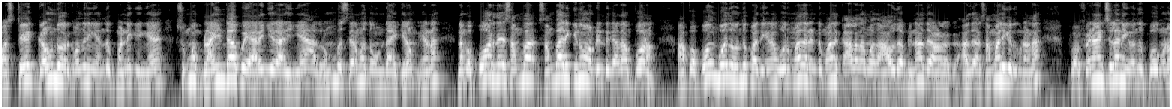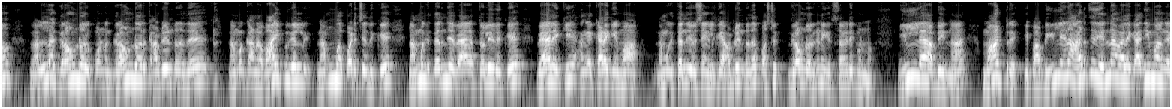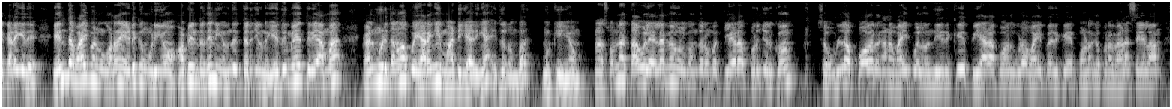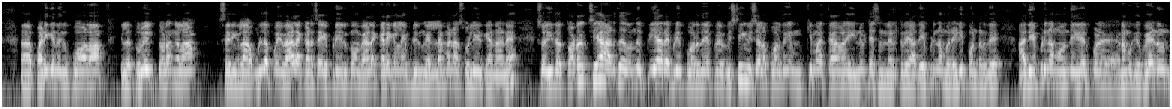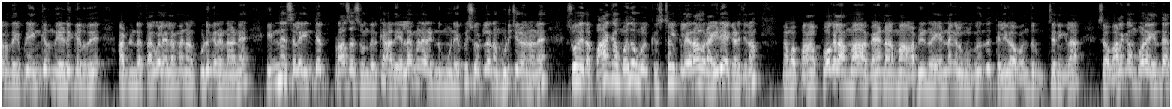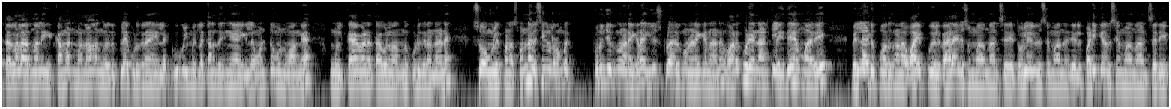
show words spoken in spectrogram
ஃபஸ்ட்டே கிரவுண்ட் ஒர்க் வந்து நீங்கள் வந்து பண்ணிக்கிங்க. சும்மா பிளைண்டாக போய் இறங்கிடாதீங்க. அது ரொம்ப சிரமத்தை உண்டாக்கிடும் ஏன்னா நம்ம போகிறதே சம்பா சம்பாதிக்கணும் அப்படின்றக்காக தான் போகிறோம் அப்போ போகும்போது வந்து பார்த்தீங்கன்னா ஒரு மாதம் ரெண்டு மாதம் காலதாமதம் ஆகுது அப்படின்னா அது அதை சமாளிக்கிறதுக்குண்டான இப்போ ஃபினான்ஷியலாக நீங்கள் வந்து போகணும். நல்ல கிரவுண்ட் ஒர்க் பண்ணணும். கிரவுண்ட் ஒர்க் அப்படின்றது நமக்கான வாய்ப்புகள் நம்ம படித்ததுக்கு நமக்கு தெரிஞ்ச வே தொழிலுக்கு வேலைக்கு அங்கே கிடைக்குமா? நமக்கு தெரிஞ்ச விஷயங்களுக்கு அப்படின்றத ஃபர்ஸ்ட் கிரவுண்ட் ஒர்க்கு நீங்கள் ஸ்டடி பண்ணணும். இல்லை அப்படின்னா மாற்று. இப்போ அப்படி இல்லைன்னா அடுத்தது என்ன வேலைக்கு அதிகமாக அங்கே கிடைக்குது? எந்த வாய்ப்பு நமக்கு உடனே எடுக்க முடியும்? அப்படின்றத நீங்கள் வந்து தெரிஞ்சுக்கணும். எதுவுமே தெரியாமல் கண்மூடித்தனமாக போய் இறங்கி மாட்டிக்காதீங்க. இது ரொம்ப முக்கியம். நான் சொன்ன தகவல் எல்லாமே உங்களுக்கு வந்து ரொம்ப கிளியராக புரிஞ்சிருக்கும். ஸோ உள்ளே போகிறதுக்கான வாய்ப்புகள் வந்து இருக்குது பிஆராக போகிறதுக்கு கூட வாய்ப்பு இருக்குது போனதுக்கப்புறம் வேலை செய்யலாம். படிக்கிறதுக்கு போகலாம். இல்லை தொழில் தொடங்கலாம். சரிங்களா? உள்ளே போய் வேலை கிடைச்சா எப்படி இருக்கும்? வேலை கிடைக்கலாம் எப்படி இருக்கும்? எல்லாமே நான் சொல்லியிருக்கேன் நான். ஸோ இதை தொடர்ச்சியாக அடுத்தது வந்து பிஆர் எப்படி போகிறது இப்போ விசிட்டிங் விசாவில் போகிறதுக்கு முக்கியமாக தேவை இன்விடேஷன் லெட்டர் அதை எப்படி நம்ம ரெடி பண்ணுறது அது எப்படி நம்ம வந்து ஏற்பட நமக்கு வேணுன்றதை எப்படி எங்கேருந்து எடுக்கிறது? அப்படின்ற தகவல் எல்லாமே நான் கொடுக்குறேன் நான். இன்னும் சில இன்டெப்த் ப்ராசஸ் வந்திருக்கு. அது எல்லாமே நான் ரெண்டு மூணு எபிசோடில் நான் முடிச்சிடுவேன் நான். ஸோ இதை பார்க்கும்போது உங்களுக்கு கிறிஸ்டல் கிளியராக ஒரு ஐடியா கிடைச்சிடும். நம்ம பா போகலாமா? வேண்டாமா? அப்படின்ற எண்ணங்கள் உங்களுக்கு வந்து தெளிவாக வந்துடும் சரிங்களா? ஸோ வழக்கம் போல் எந்த தகவலாக இருந்தாலும் நீங்கள் கமெண்ட் பண்ணாலும் உங்களுக்கு ரிப்ளை கொடுக்குறேன் இல்லை கூகுள் மீட்டில் கலந்துக்குங்க இல்லை ஒன் டு ஒன் வாங்க. உங்களுக்கு தேவையான தகவல் நான் வந்து கொடுக்குறேன் நான். ஸோ உங்களுக்கு இப்போ நான் சொன்ன விஷயங்கள் ரொம்ப புரிஞ்சிருக்கும்னு நினைக்கிறேன் யூஸ்ஃபுல்லாக இருக்கும்னு நினைக்கிறேன் நான். வரக்கூடிய நாட்களில் இதே மாதிரி வெளிநாட்டு போகிறதுக்கான வாய்ப்புகள் வேலை விஷயமா இருந்தாலும் சரி தொழில் விஷயமா இருந்தாலும் சரி படிக்கிற விஷயமா இருந்தாலும் சரி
